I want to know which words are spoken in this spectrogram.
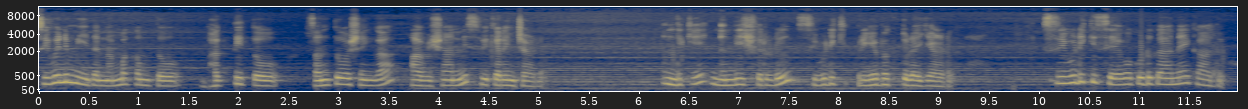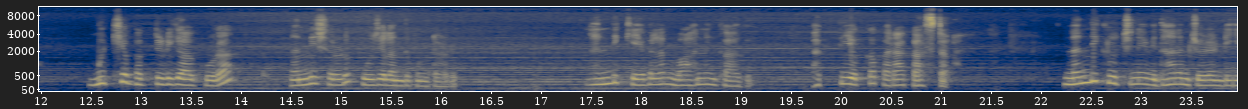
శివుని మీద నమ్మకంతో భక్తితో సంతోషంగా ఆ విషయాన్ని స్వీకరించాడు. అందుకే నందీశ్వరుడు శివుడికి ప్రియభక్తుడయ్యాడు. శివుడికి సేవకుడుగానే కాదు ముఖ్య భక్తుడిగా కూడా నందీశ్వరుడు పూజలు అందుకుంటాడు నంది కేవలం వాహనం కాదు భక్తి యొక్క పరాకాష్ట. నంది కూర్చునే విధానం చూడండి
